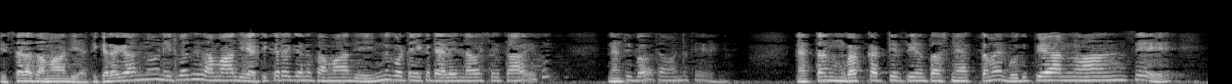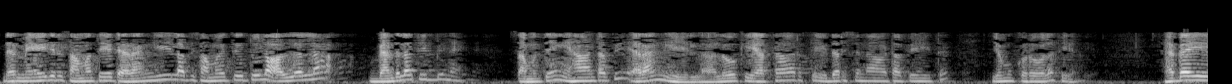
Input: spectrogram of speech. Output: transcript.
ඉස්සලා සමාධිය ඇති කරගන්න ඕනේ ඊට පස්සේ සමාධිය ඇති කරගෙන සමාධියේ ඉන්නකොට ඒකට ඇලෙන්න අවශ්‍යතාවයකුත් නැති බව Tamanට තේරෙනවා. නැත්තම් හුඟක් කට්ටියට තියෙන ප්‍රශ්නයක් තමයි බුදු පියාණන් වහන්සේ දැන් මේ විදිහට සමතේට අරන් ගිහිල්ලා අපි සමතය තුල අල්ලලා බැඳලා තිබ්බේ නැහැ. සමතෙන් එහාට අපි අරන් ගිහිල්ලා ලෝකේ යථාර්ථය විදර්ශනාවට අපේ හිත යොමු කරවලා තියෙනවා. හැබැයි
